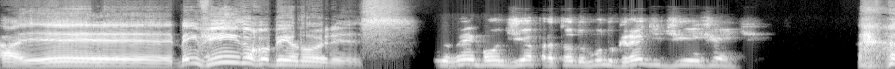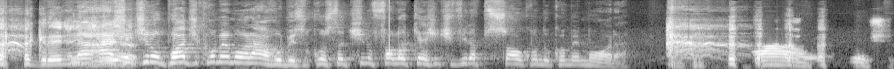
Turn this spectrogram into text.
Aê! Bem-vindo, Rubinho Nunes. Tudo bem? Bom dia para todo mundo. Grande dia, hein, gente? Grande não, dia. A gente não pode comemorar, Rubens. O Constantino falou que a gente vira pro sol quando comemora. ah, poxa.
